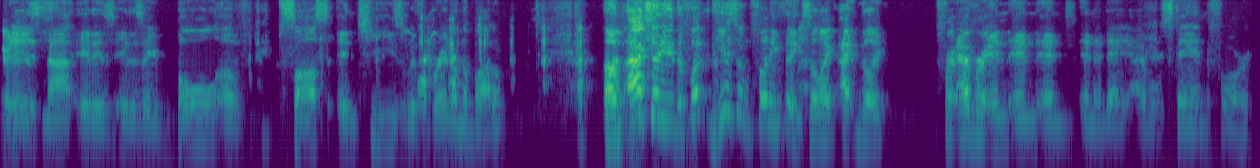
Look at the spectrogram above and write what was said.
There it is. is. not. It is. It is a bowl of sauce and cheese with bread on the bottom. Um, actually, the fun. Here's some funny thing. So, like, I like forever and and and in a day, I will stand for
